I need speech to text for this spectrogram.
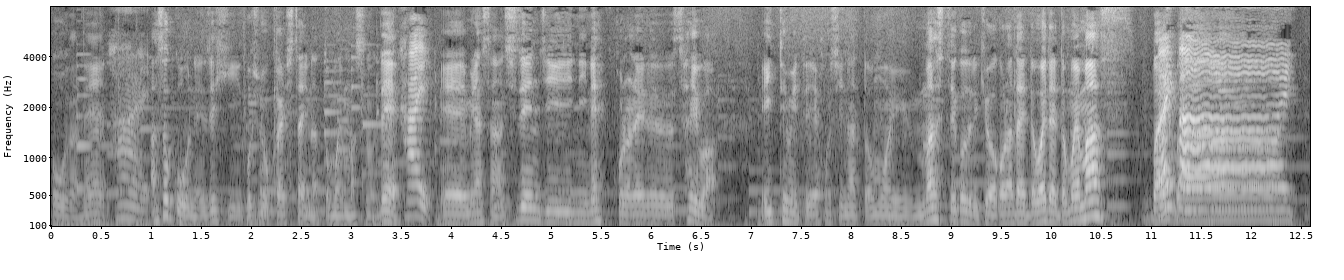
そうだね。はい。あそこをねぜひご紹介したいなと思いますので、はい。えー皆さん自然寺にね来られる際は行ってみてほしいなと思います。ということで今日はこの辺りで終わりたいと思います。バイバーイ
